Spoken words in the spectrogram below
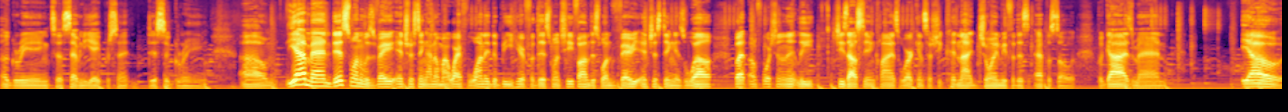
agreeing to 78% disagreeing. Um, yeah, man, this one was very interesting. I know my wife wanted to be here for this one. She found this one very interesting as well. But unfortunately, she's out seeing clients working, so she could not join me for this episode. But guys, man, yo,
